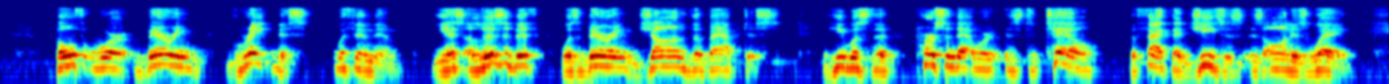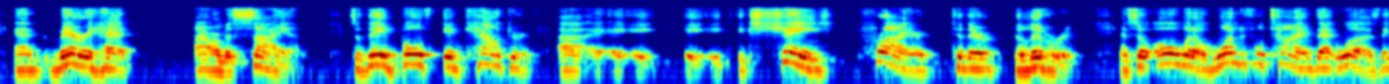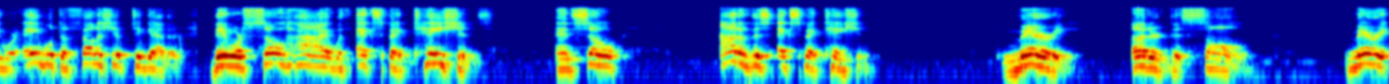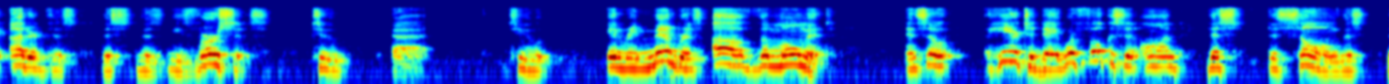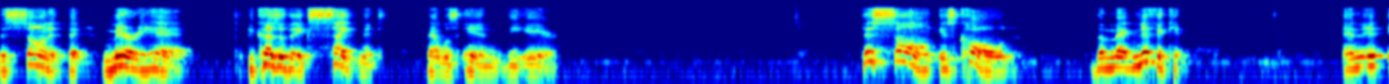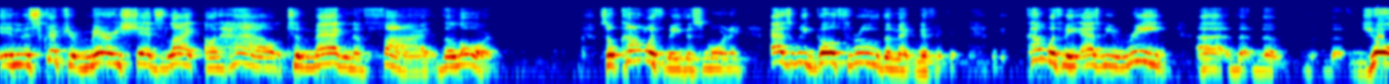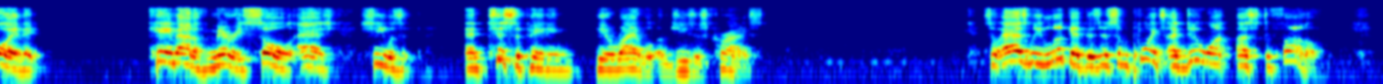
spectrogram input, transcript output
Both were bearing greatness within them. Yes, Elizabeth was bearing John the Baptist. He was the person that were is to tell the fact that Jesus is on his way. And Mary had our Messiah. So they both encountered uh, a, a, a, exchange prior to their delivery. And so, oh, what a wonderful time that was. They were able to fellowship together. They were so high with expectations. And so, out of this expectation, Mary uttered this song. Mary uttered this, this, this these verses to, uh, to in remembrance of the moment. And so here today, we're focusing on this, this song, this, this sonnet that Mary had because of the excitement that was in the air. This song is called the Magnificat. And in, the scripture, Mary sheds light on how to magnify the Lord. So come with me this morning as we go through the Magnificat. Come with me as we read uh, the, the, the joy that came out of Mary's soul as she was anticipating the arrival of Jesus Christ. So, as we look at this, there's some points I do want us to follow.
